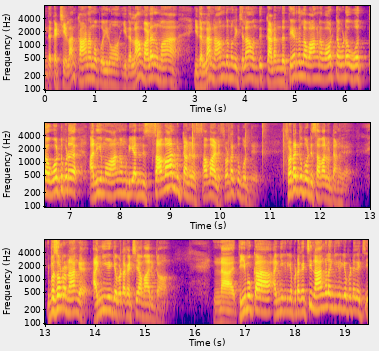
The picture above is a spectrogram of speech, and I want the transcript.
இந்த கட்சியெல்லாம் காணாமல் போயிடும் இதெல்லாம் வளருமா? இதெல்லாம் நாம் தமிழ் கட்சியெல்லாம் வந்து கடந்த தேர்தலில் வாங்கின ஓட்டை விட ஒத்த ஓட்டு கூட அதிகமாக வாங்க முடியாதுன்னு சவால் விட்டானுங்க. சவால் சொடக்கு போட்டு. சொடக்கு போட்டு சவால் விட்டானுங்க. இப்போ சொல்கிறோம் நாங்கள் அங்கீகரிக்கப்பட்ட கட்சியாக மாறிட்டோம். நான் திமுக அங்கீகரிக்கப்பட்ட கட்சி நாங்களும் அங்கீகரிக்கப்பட்ட கட்சி.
